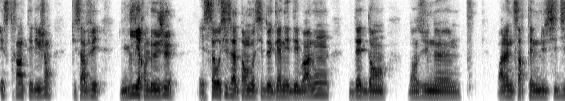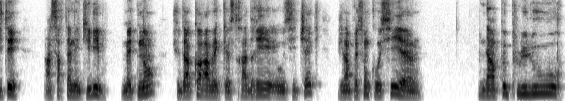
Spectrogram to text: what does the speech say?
extra intelligent, qui savait lire le jeu. Et ça aussi, ça permet aussi de gagner des ballons, d'être dans, dans une, voilà, une certaine lucidité, un certain équilibre. Maintenant, je suis d'accord avec Stradri et aussi Tchèque. J'ai l'impression qu'aussi, euh, il est un peu plus lourd.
